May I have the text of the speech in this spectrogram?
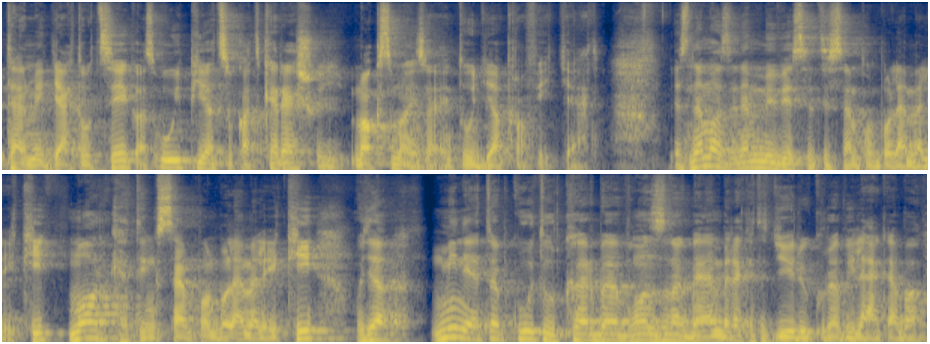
termékgyártó cég az új piacokat keres, hogy maximalizálni tudja a profitját. Ez nem az, nem művészeti szempontból emelik ki, marketing szempontból emelik ki, hogy a minél több kultúrkörből vonzanak be embereket a gyűrűk ura világába.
